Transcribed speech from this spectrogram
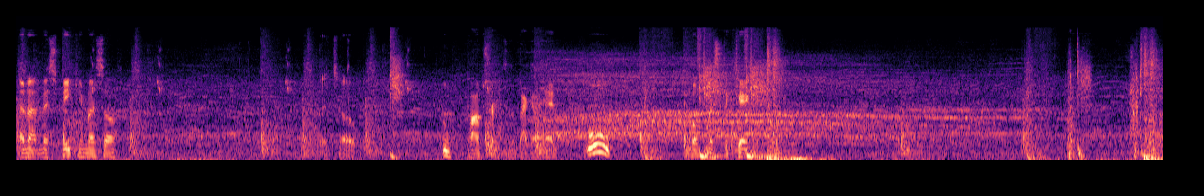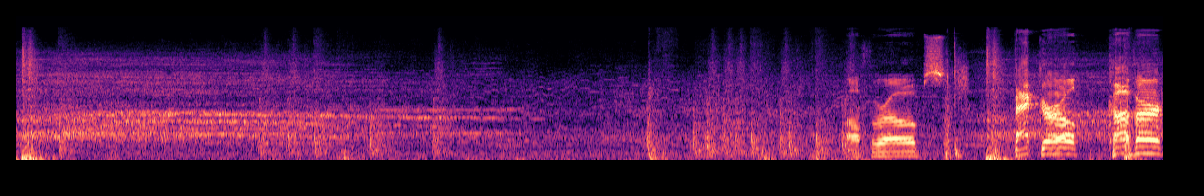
I'm not misspeaking myself. Let's hope. Ooh, palm strike to the back of the head. Ooh! They both missed the kick. Off the ropes. Batgirl, cover.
